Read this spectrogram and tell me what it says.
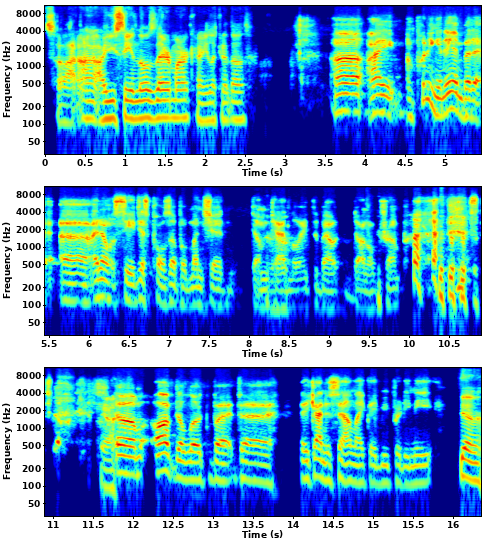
So, uh, are you seeing those there, Mark? Are you looking at those? Uh, I I'm putting it in, but uh, I don't see it. Just pulls up a bunch of dumb tabloids about Donald Trump. yeah. Um, I'll have to look, but uh, they kind of sound like they'd be pretty neat. Yeah,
